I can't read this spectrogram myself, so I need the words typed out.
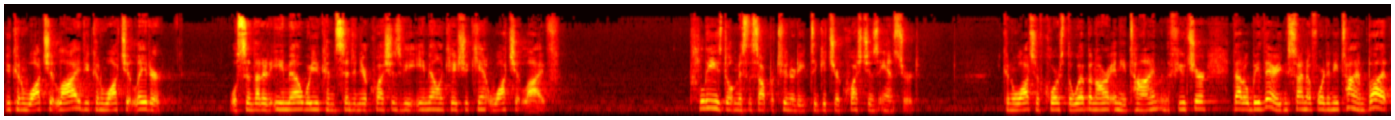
You can watch it live, you can watch it later. We'll send out an email where you can send in your questions via email in case you can't watch it live. Please don't miss this opportunity to get your questions answered. You can watch, of course, the webinar anytime in the future. That'll be there. You can sign up for it anytime, but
